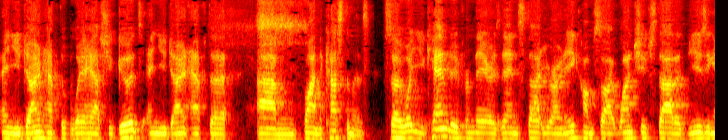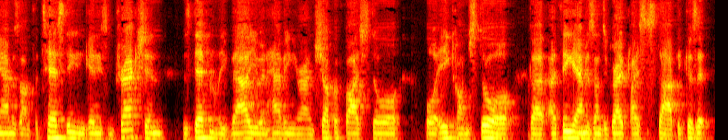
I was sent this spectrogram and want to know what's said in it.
and you don't have to warehouse your goods and you don't have to um, find the customers. So what you can do from there is then start your own e-com site. Once you've started using Amazon for testing and getting some traction, there's definitely value in having your own Shopify store or e-com store. But I think Amazon's a great place to start because it,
